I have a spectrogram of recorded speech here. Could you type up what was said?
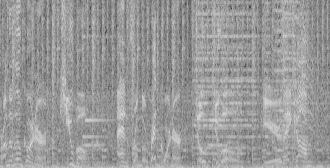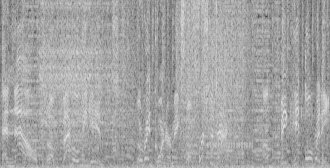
From the blue corner, Cubone. And from the red corner, Dope Duo. Here they come. And now the battle begins. The red corner makes the first attack. A big hit already.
